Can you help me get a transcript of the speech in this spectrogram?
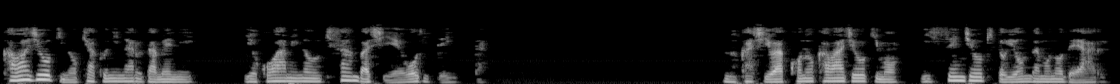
川蒸気の客になるために横網の浮き桟橋へ降りていった。昔はこの川蒸気も一銭蒸気と呼んだものである。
